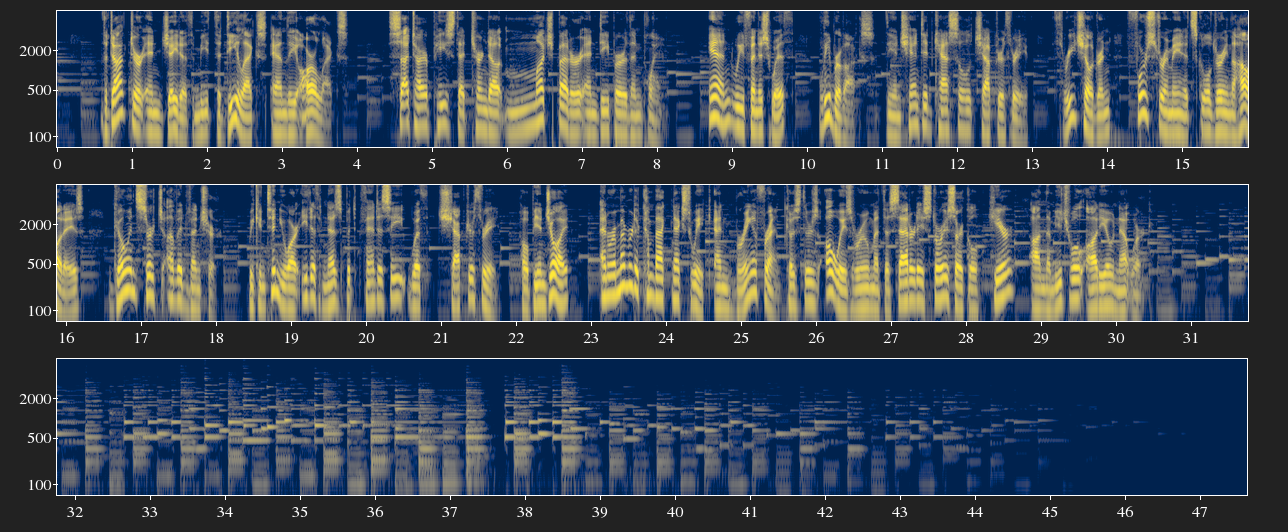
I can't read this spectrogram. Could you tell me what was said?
The Doctor and Jadith meet the Delex and the Arlex. Satire piece that turned out much better and deeper than planned. And we finish with LibriVox, The Enchanted Castle, Chapter 3. Three children, forced to remain at school during the holidays, go in search of adventure. We continue our Edith Nesbit fantasy with Chapter 3. Hope you enjoy, and remember to come back next week and bring a friend because there's always room at the Saturday Story Circle here on the Mutual Audio Network.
